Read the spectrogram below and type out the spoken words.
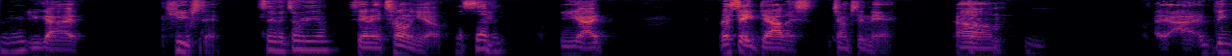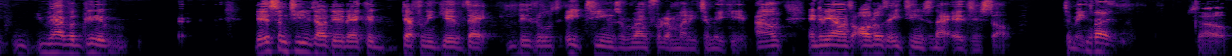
Mhm. You got Houston, San Antonio, San Antonio. the seven. You got, let's say Dallas jumps in there. Um, I I think you have a good. There's some teams out there that could definitely give that those eight teams a run for their money to make it. I don't, and to be honest, all those eight teams are not edge and stone to make it. Right. So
